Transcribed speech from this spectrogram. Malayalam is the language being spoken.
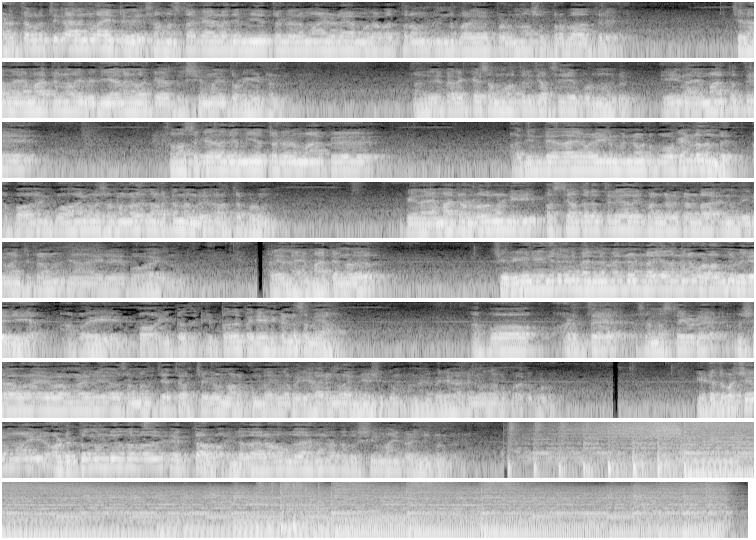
അടുത്ത കുറച്ച് കാലങ്ങളായിട്ട് സമസ്ത കേരള ജമിയത്തുലമായുടെ മുഖപത്രം എന്ന് പറയപ്പെടുന്ന സുപ്രഭാതത്തിൽ ചില നയമാറ്റങ്ങൾ വ്യതിയാനങ്ങളൊക്കെ ദൃശ്യമായി തുടങ്ങിയിട്ടുണ്ട്. അത് പരക്കെ സമൂഹത്തിൽ ചർച്ച ചെയ്യപ്പെടുന്നുണ്ട്. ഈ നയമാറ്റത്തിൽ സമസ്ത കേരള ജമിയത്തുലമാക്ക് അതിന്റെതായ വഴിയിൽ മുന്നോട്ട് പോകേണ്ടതുണ്ട്. അപ്പോൾ പോകാനുള്ള ശ്രമങ്ങൾ നടക്കുന്നുണ്ട് നടത്തപ്പെടും. ഇപ്പം ഈ നയമാറ്റം ഉള്ളത് കൊണ്ട് ഈ പശ്ചാത്തലത്തിൽ അതിൽ പങ്കെടുക്കണ്ട എന്ന് തീരുമാനിച്ചിട്ടാണ് ഞാൻ അതിൽ പോകാതിരുന്നത് അതെ നയമാറ്റങ്ങൾ ചെറിയ രീതിയിൽ ഇങ്ങനെ മെല്ലെ മെല്ലെ ഉണ്ടായി അതങ്ങനെ വളർന്നു വരിക ചെയ്യുക അപ്പോൾ ഇപ്പോൾ ഇപ്പം ഇപ്പം അത് പരിഹരിക്കേണ്ട സമയമാണ്. അപ്പോൾ അടുത്ത സമസ്തയുടെ മുഷാവറ യോഗങ്ങളിൽ സംബന്ധിച്ച ചർച്ചകൾ നടക്കും അതിനുള്ള പരിഹാരങ്ങൾ അന്വേഷിക്കും. അങ്ങനെ പരിഹാരങ്ങൾ നടപ്പാക്കപ്പെടും. ഇടതുപക്ഷവുമായി അടുക്കുന്നുണ്ട് എന്നുള്ളത് വ്യക്തമാണല്ലോ അതിന്റെ ധാരാളം ഉദാഹരണങ്ങളൊക്കെ ദൃശ്യമായി കഴിഞ്ഞിട്ടുണ്ട്.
